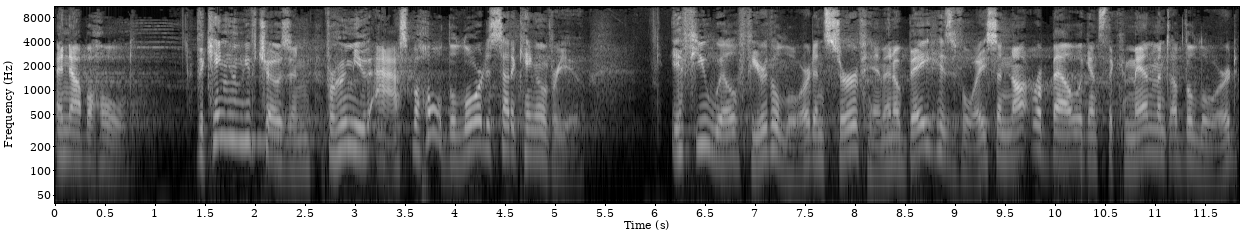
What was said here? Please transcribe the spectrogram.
And now behold, the king whom you've chosen, for whom you've asked, behold, the Lord has set a king over you. If you will fear the Lord and serve him and obey his voice and not rebel against the commandment of the Lord,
